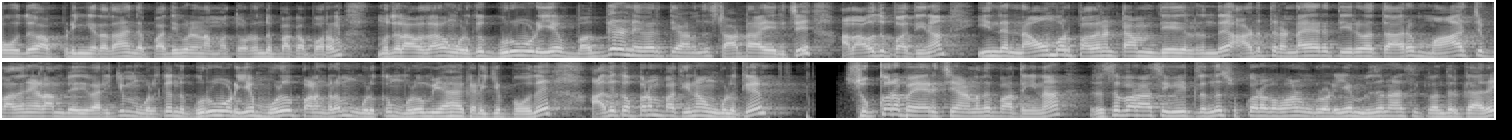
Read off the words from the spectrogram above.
போகுது அப்படிங்கிறதா இந்த பதிவில் நம்ம தொடர்ந்து பார்க்க போகிறோம் முதலாவதாக உங்களுக்கு குருவுடைய வக்ர நிவர்த்தியானது ஸ்டார்ட் ஆயிருச்சு. அதாவது பார்த்தீங்கன்னா இந்த நவம்பர் பதினெட்டாம் தேதியிலிருந்து அடுத்து ரெண்டாயிரத்தி இருபத்தாறு மார்ச் பதினேழாம் தேதி வரைக்கும் உங்களுக்கு இந்த குருவுடைய முழு பலன்களும் உங்களுக்கு முழுமையாக கிடைக்க போகுது. அதுக்கப்புறம் பார்த்தீங்கன்னா உங்களுக்கு சுக்கர பயிற்சியானது பார்த்தீங்கன்னா ரிஷபராசி வீட்டிலேருந்து சுக்கர பகவான் உங்களுடைய மிதுனாசிக்கு வந்திருக்காரு.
